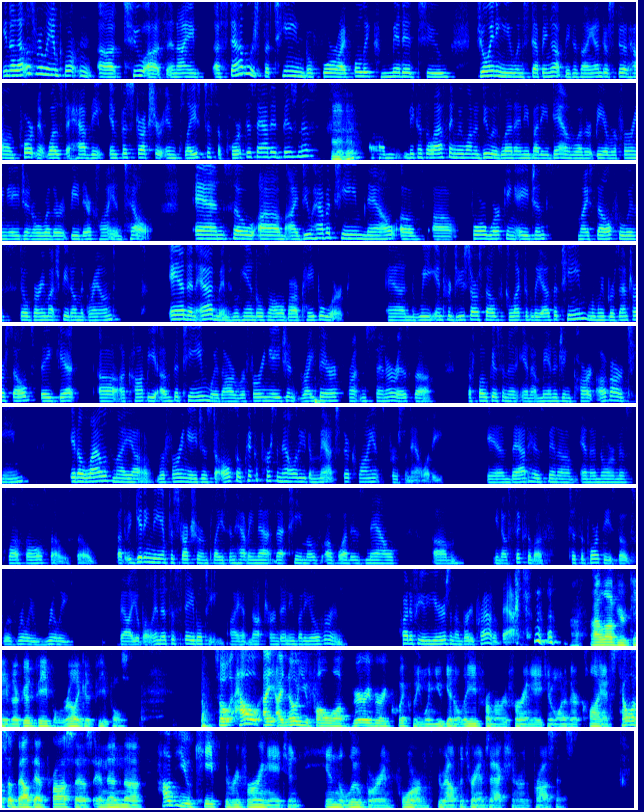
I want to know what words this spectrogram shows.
You know, that was really important uh, to us. And I established the team before I fully committed to joining you and stepping up because I understood how important it was to have the infrastructure in place to support this added business. Mm-hmm. Um, because the last thing we want to do is let anybody down, whether it be a referring agent or whether it be their clientele. And so um, I do have a team now of uh, four working agents, myself, who is still very much feet on the ground, and an admin who handles all of our paperwork and we introduce ourselves collectively as a team. When we present ourselves, they get uh, a copy of the team with our referring agent right there front and center as the, the focus and a, a managing part of our team. It allows my uh, referring agents to also pick a personality to match their client's personality. And that has been a, an enormous plus also. So, but getting the infrastructure in place and having that, that team of, of what is now um, you know, six of us to support these folks was really, really valuable. And it's a stable team. I have not turned anybody over in quite a few years, and I'm very proud of that. I love your team. They're good people, really good people. So how I, I, know you follow up very, very quickly when you get a lead from a referring agent, one of their clients. Tell us about that process, and then uh, how do you keep the referring agent in the loop or informed throughout the transaction or the process?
